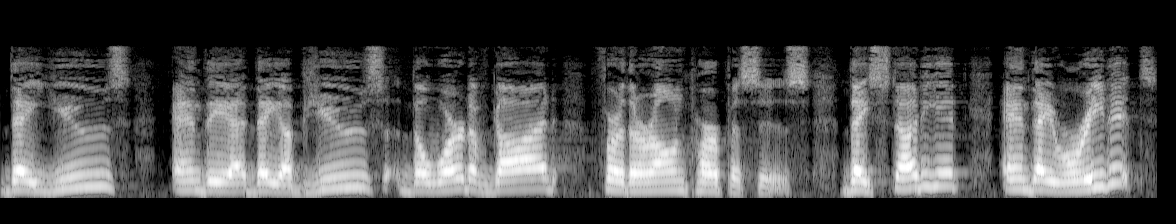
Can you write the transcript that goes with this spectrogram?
they use and they, uh, they abuse the Word of God for their own purposes. They study it and they read it,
